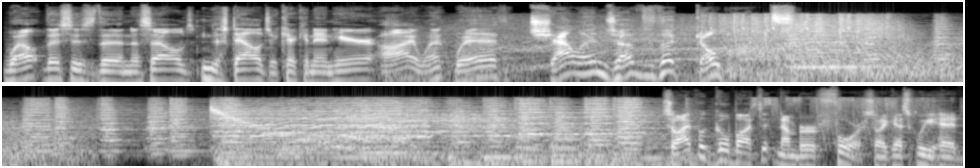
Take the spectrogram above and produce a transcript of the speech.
Well, this is the nostalgia, nostalgia kicking in here. I went with Challenge of the GoBots. So I put GoBots at number four. So I guess we had,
